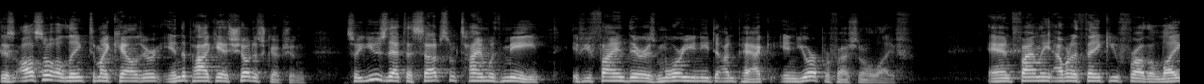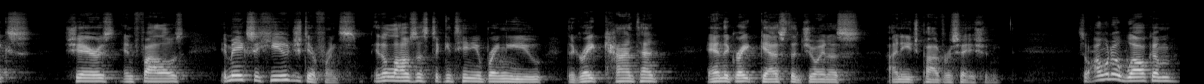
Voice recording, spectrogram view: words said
There's also a link to my calendar in the podcast show description so use that to set up some time with me if you find there is more you need to unpack in your professional life. And finally, I want to thank you for all the likes, shares, and follows. It makes a huge difference. It allows us to continue bringing you the great content and the great guests that join us on each conversation. So I want to welcome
